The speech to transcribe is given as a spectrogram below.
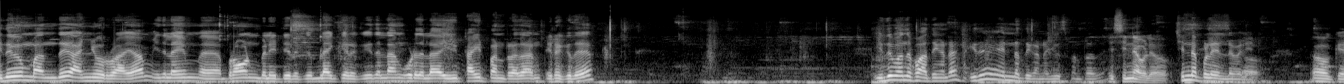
இதுவும் வந்து அஞ்சூறுரூவாயாம் இதுலேயும் ப்ரௌன் பெலிட் இருக்குது பிளாக் இருக்குது இதெல்லாம் கூடுதலாக இது டைட் பண்ணுறதான் இருக்குது. இது வந்து பார்த்தீங்கன்னா இது என்னத்துக்கான யூஸ் பண்ணுறது சின்ன விலை. சின்ன பிள்ளைகள வெளியிட் ஓகே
